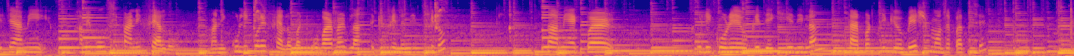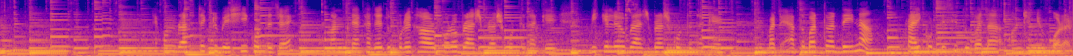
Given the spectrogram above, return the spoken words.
এই যে আমি আমি বলছি পানি ফেলো। মানে কুলি করে ফেলো বাট ও বারবার গ্লাস থেকে ফেলে দিচ্ছিল। তো আমি একবার কুলি করে ওকে দেখিয়ে দিলাম। তারপর থেকে ও বেশ মজা পাচ্ছে। এখন ব্রাশটা একটু বেশিই করতে চায়। মানে দেখা যায় দুপুরে খাওয়ার পরও ব্রাশ ব্রাশ করতে থাকে, বিকেলেও ব্রাশ ব্রাশ করতে থাকে। বাট এতবার তো আর দেই না ট্রাই করতেছি দুবেলা কন্টিনিউ করার।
